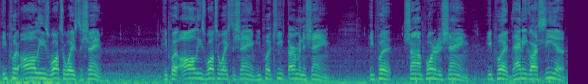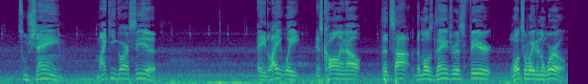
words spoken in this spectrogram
He put all these welterweights to shame. He put all these welterweights to shame. He put Keith Thurman to shame. He put Shawn Porter to shame. He put Danny Garcia to shame. Mikey Garcia, a lightweight, is calling out the top, the most dangerous, feared welterweight in the world.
